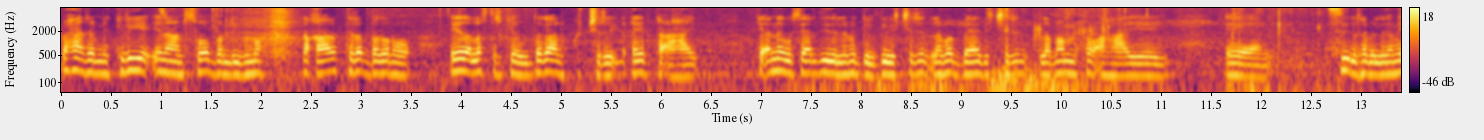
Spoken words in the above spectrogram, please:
Waxaan rabnay keliya inaan soo bandhigno dhaqaalo tiro badanoo iyada laftirkeedu dagaal ku jiray qeyb ka ahayd. Ki annaga wasaaraddeeda lama gelgeli jirin lama baadi jirin lama muxuu ahaayey sidii la rabay lagama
